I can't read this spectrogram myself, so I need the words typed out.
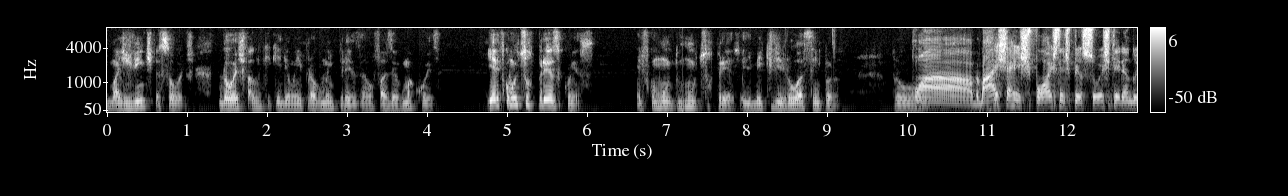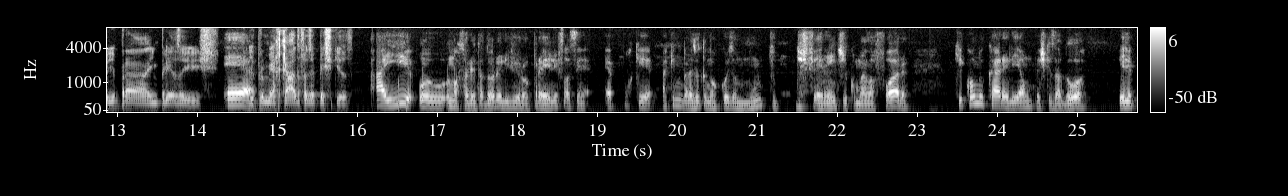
umas 20 pessoas, dois falando que queriam ir para alguma empresa ou fazer alguma coisa. E ele ficou muito surpreso com isso. Ele ficou muito, muito surpreso. Ele meio que virou assim pro, Pro, com a baixa resposta de pessoas querendo ir para empresas é, ir para o mercado fazer pesquisa. Aí o, o nosso orientador ele virou para ele e falou assim: é porque aqui no Brasil tem uma coisa muito diferente de como é lá fora, que quando o cara ele é um pesquisador, ele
